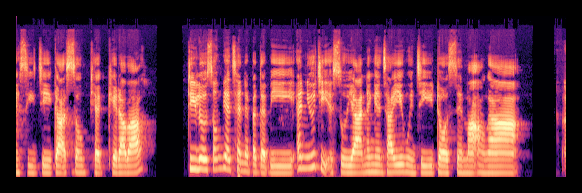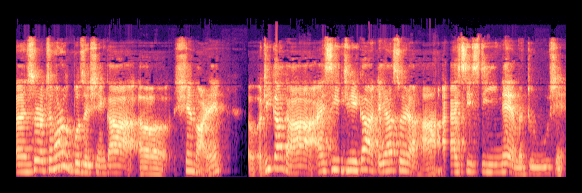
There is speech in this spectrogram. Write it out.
ICJ ကဆုံးဖြတ်ခဲ့တာပါဒီလိုဆုံးဖြတ်ချက်နဲ့ပတ်သက်ပြီး NUG အစိုးရနိုင်ငံခြားရေးဝန်ကြီးဒေါ်စင်မအောင်ကအဲဆိုတော့ကျမတို့ position ကအာရှင်းပါတယ်အဓိကက ICJ ကတရားစွဲတာဟာ ICC နဲ့မတူဘူးရှင်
